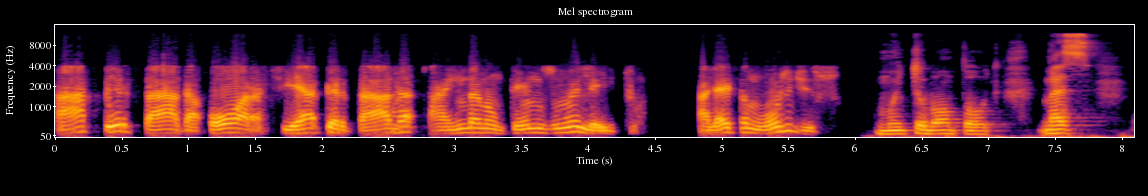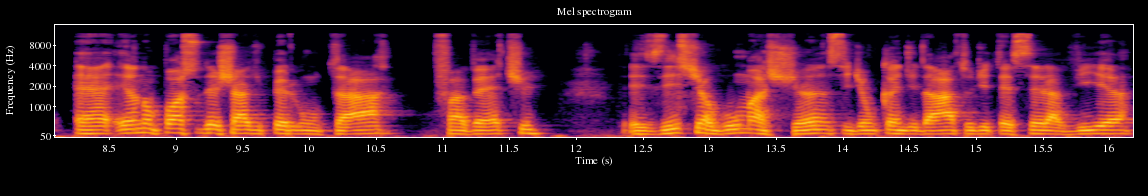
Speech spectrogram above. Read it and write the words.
apertada. Ora, se é apertada, ainda não temos um eleito. Aliás, estamos longe disso. Muito bom ponto. Mas é, eu não posso deixar de perguntar, Favete, existe alguma chance de um candidato de terceira via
